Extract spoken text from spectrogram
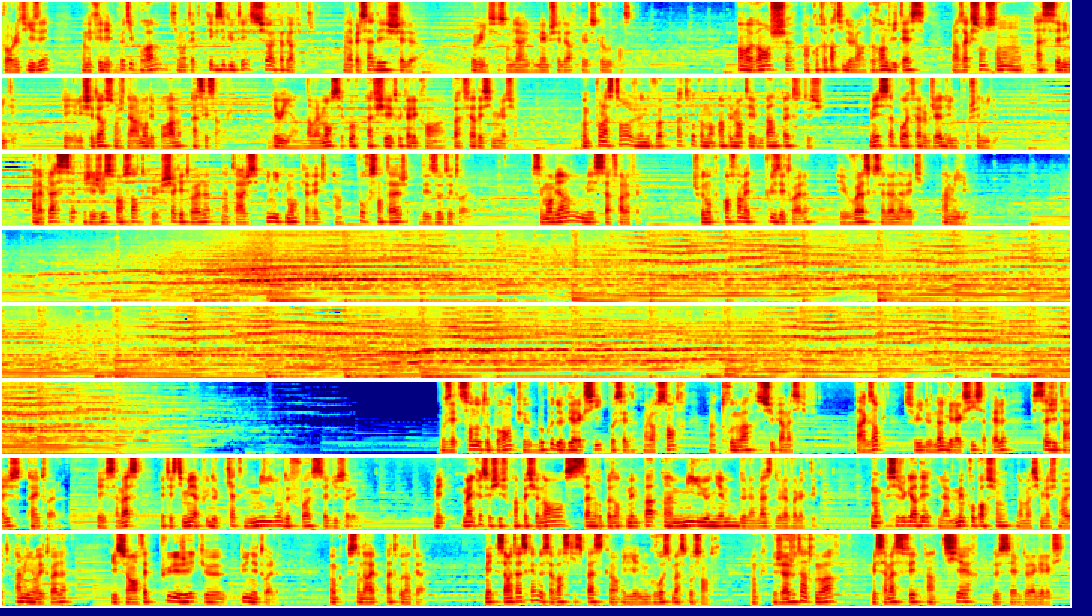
Pour l'utiliser, on écrit des petits programmes qui vont être exécutés sur la carte graphique. On appelle ça des shaders. Oui, oui, ce sont bien les mêmes shaders que ce que vous pensez. En revanche, en contrepartie de leur grande vitesse, leurs actions sont assez limitées. Et les shaders sont généralement des programmes assez simples. Et oui, hein, normalement c'est pour afficher les trucs à l'écran, hein, pas faire des simulations. Donc pour l'instant, je ne vois pas trop comment implémenter Barnhut dessus. Mais ça pourrait faire l'objet d'une prochaine vidéo. A la place, j'ai juste fait en sorte que chaque étoile n'interagisse uniquement qu'avec un pourcentage des autres étoiles. C'est moins bien, mais ça fera l'affaire. Je peux donc enfin mettre plus d'étoiles, et voilà ce que ça donne avec un milieu. Vous êtes sans doute au courant que beaucoup de galaxies possèdent en leur centre un trou noir supermassif. Par exemple, celui de notre galaxie s'appelle Sagittarius A étoile, et sa masse est estimée à plus de 4 millions de fois celle du Soleil. Mais malgré ce chiffre impressionnant, ça ne représente même pas un millionième de la masse de la Voie lactée. Donc si je gardais la même proportion dans ma simulation avec 1 million d'étoiles, il serait en fait plus léger que une étoile. Donc ça n'aurait pas trop d'intérêt. Mais ça m'intéresse quand même de savoir ce qui se passe quand il y a une grosse masse au centre. Donc j'ai ajouté un trou noir, mais sa masse fait un tiers de celle de la galaxie.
